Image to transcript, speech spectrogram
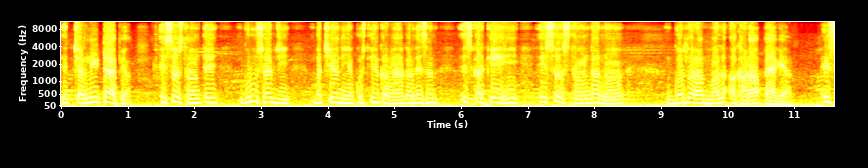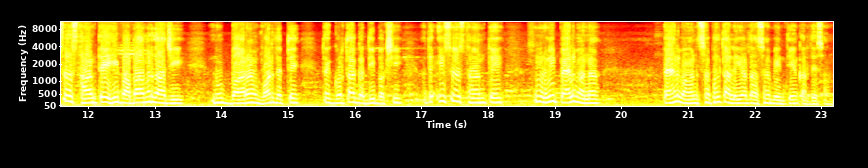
ਤੇ ਚਰਨੀ ਢਹਿ ਪਿਆ। ਇਸ ਸਥਾਨ ਤੇ ਗੁਰੂ ਸਾਹਿਬ ਜੀ ਬੱਚਿਆਂ ਦੀਆਂ ਕੁਸ਼ਤੀਆਂ ਕਰਵਾਇਆ ਕਰਦੇ ਸਨ। ਇਸ ਕਰਕੇ ਹੀ ਇਸ ਸਥਾਨ ਦਾ ਨਾਂ ਗੁਰਦੁਆਰਾ ਮੱਲ ਅਖਾੜਾ ਪੈ ਗਿਆ। ਇਸ ਸਥਾਨ ਤੇ ਹੀ ਬਾਬਾ ਅਮਰਦਾਸ ਜੀ ਨੂੰ 12 ਵਰ ਦਿੱਤੇ ਤੇ ਗੁਰਤਾ ਗੱਦੀ ਬਖਸ਼ੀ ਅਤੇ ਇਸ ਸਥਾਨ ਤੇ ਹੁਣ ਵੀ ਪਹਿਲਵਾਨਾਂ ਪਹਿਲਵਾਨ ਸਫਲਤਾ ਲਈ ਅਰਦਾਸਾਂ, ਬੇਨਤੀਆਂ ਕਰਦੇ ਸਨ।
